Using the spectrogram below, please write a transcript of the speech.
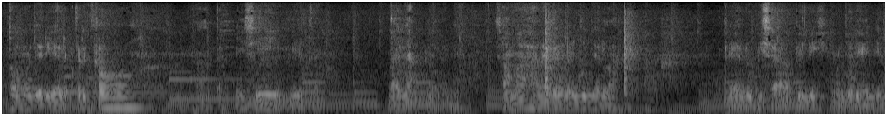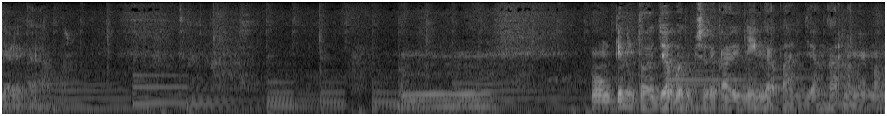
atau mau jadi electrical, nah, teknisi gitu, banyak jalannya. Sama halnya dengan engineer lah, kayak lu bisa pilih mau jadi engineer kayak apa. Hmm, mungkin itu aja buat episode kali ini nggak panjang karena memang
